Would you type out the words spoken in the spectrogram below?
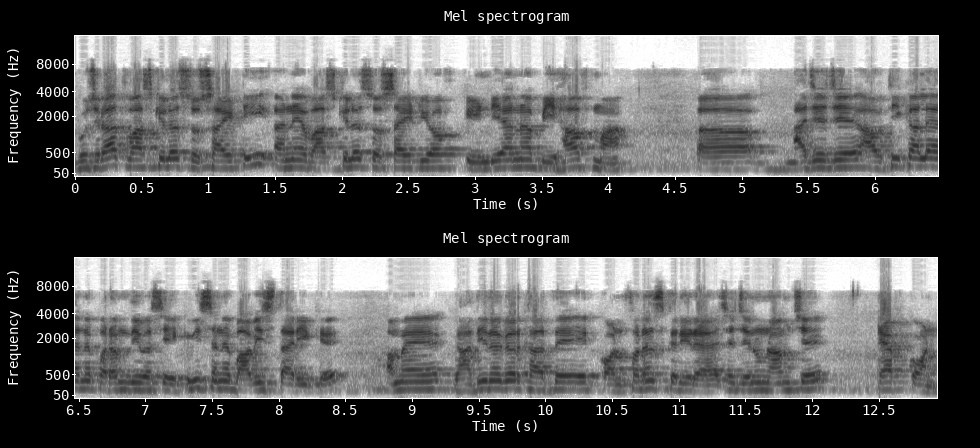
Gujarat vascular society અને વાસ્ક્યુલર સોસાયટી ઓફ ઇન્ડિયાના બિહાફમાં આજે જે આવતીકાલે અને પરમ દિવસે એકવીસ અને બાવીસ તારીખે અમે ગાંધીનગર ખાતે એક કોન્ફરન્સ કરી રહ્યા છે, જેનું નામ છે ટેપકોન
